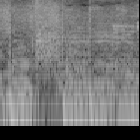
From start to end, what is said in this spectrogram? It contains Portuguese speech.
Música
